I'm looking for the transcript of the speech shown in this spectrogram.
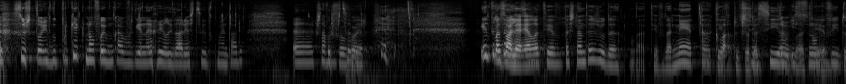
sugestões de porquê que não foi um cabo-verdiano a realizar este documentário, gostava de saber. Mas olha, ela teve bastante ajuda. Ela teve da neta, ah, teve claro, do Joe da Silva, não, isso não teve de,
